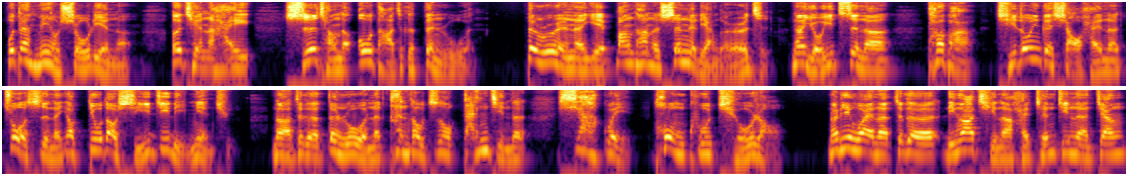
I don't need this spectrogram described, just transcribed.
不但没有收敛呢。而且呢，还时常的殴打这个邓如文。邓如文呢，也帮他呢生了两个儿子。那有一次呢，他把其中一个小孩呢做事呢要丢到洗衣机里面去。那这个邓如文呢看到之后，赶紧的下跪痛哭求饶。那另外呢，这个林阿奇呢，还曾经呢将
